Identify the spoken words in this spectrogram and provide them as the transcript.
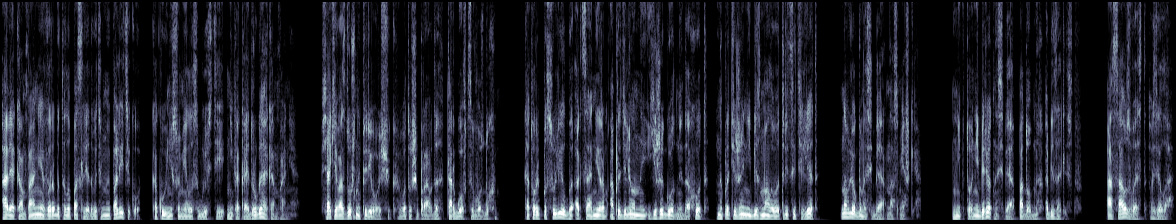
Авиакомпания выработала последовательную политику, какую не сумела соблюсти никакая другая компания. Всякий воздушный перевозчик, вот уж и правда, торговцы воздухом, который посулил бы акционерам определенный ежегодный доход на протяжении без малого 30 лет, навлек бы на себя насмешки. Никто не берет на себя подобных обязательств. А Southwest взяла.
